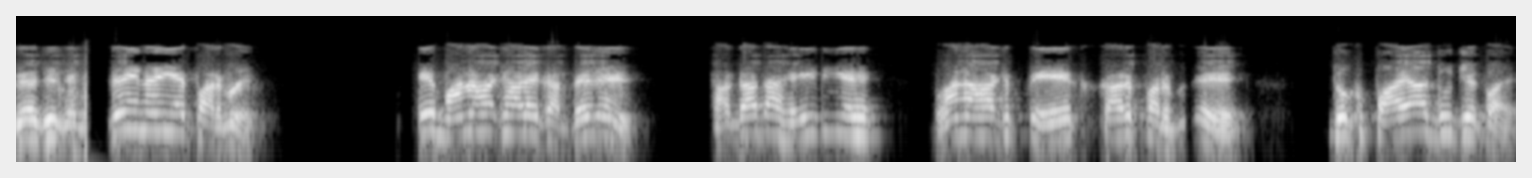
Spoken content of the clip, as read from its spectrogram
ਵੀ ਅਸੀਂ ਸਿੱਖਦੇ ਨਹੀਂ, ਇਹ ਭਰਮ ਇਹ ਮਨ ਹੱਠ ਵਾਲੇ ਕਰਦੇ ਨੇ। ਸਾਡਾ ਤਾਂ ਹੈ ਹੀ ਨਹੀਂ ਇਹ। ਮਨ ਹੱਠ ਭੇਖ ਕਰ, ਭਰਮ ਦੇ। ਦੁੱਖ ਪਾਇਆ, ਦੂਜੇ ਪਾਏ।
